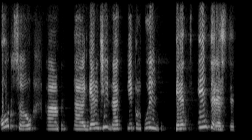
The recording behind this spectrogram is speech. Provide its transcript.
also um, uh, guarantee that people will get interested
